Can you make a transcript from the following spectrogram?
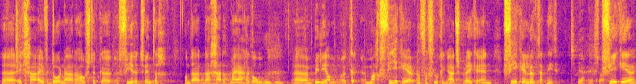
Uh, ik ga even door naar hoofdstuk 24, want daar, daar gaat het mij eigenlijk om. Mm -hmm. Biliam mag vier keer een vervloeking uitspreken en vier keer lukt dat niet. Ja. Vier keer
